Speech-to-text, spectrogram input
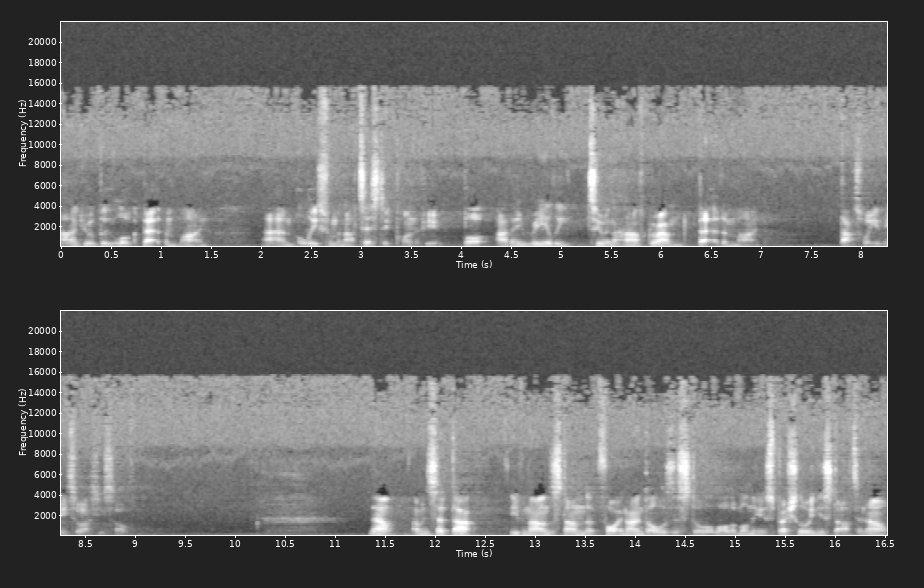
arguably look better than mine, um, at least from an artistic point of view. But are they really two and a half grand better than mine? That's what you need to ask yourself. Now, having said that, even though I understand that $49 is still a lot of money, especially when you're starting out.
